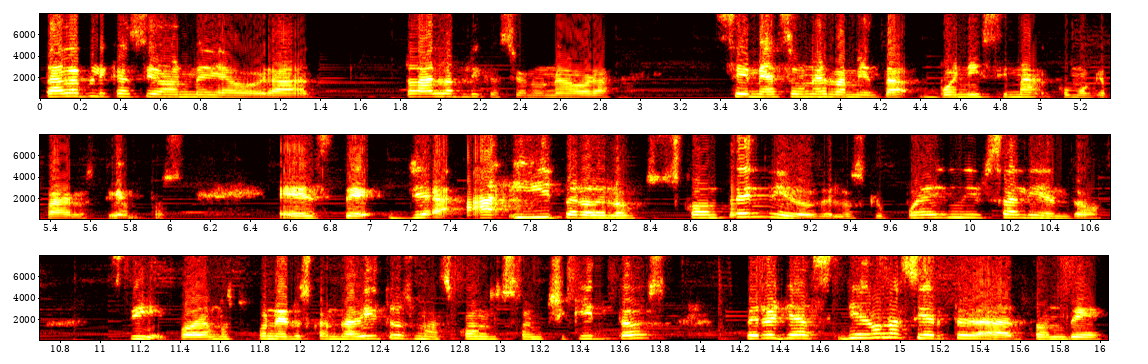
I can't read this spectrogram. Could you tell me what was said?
tal aplicación media hora, tal aplicación una hora, se me hace una herramienta buenísima como que para los tiempos. Este, ya, ahí, pero de los contenidos, de los que pueden ir saliendo, sí, podemos poner los candaditos más cuando son chiquitos, pero ya llega una cierta edad donde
